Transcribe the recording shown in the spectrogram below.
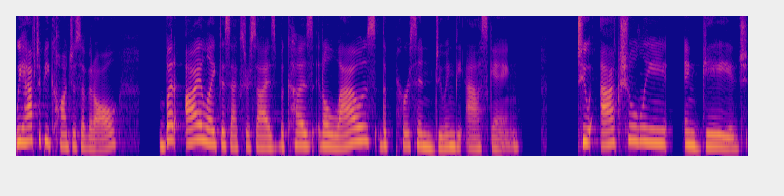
We have to be conscious of it all. But I like this exercise because it allows the person doing the asking to actually engage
